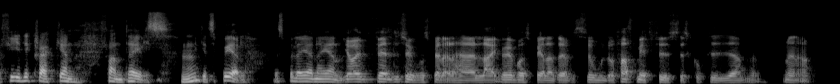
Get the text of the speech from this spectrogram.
Feed the Kraken, Funtails. Mm. Vilket spel. Det spelar jag gärna igen. Jag är väldigt sugen på att spela det här live. Jag har bara spelat över Zoom då, fast med ett fysiskt kopia. Men, men ja.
